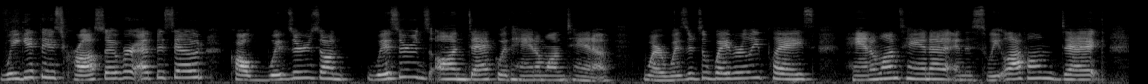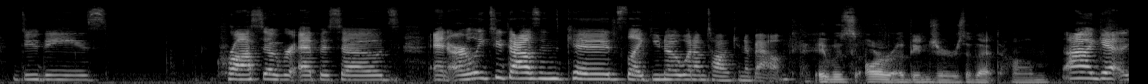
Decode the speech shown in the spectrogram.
we get this crossover episode called Wizards on Wizards on Deck with Hannah Montana, where Wizards of Waverly Place, Hannah Montana, and the Sweet Life on Deck do these crossover episodes. And early 2000s kids, like you know what I'm talking about. It was our Avengers of that time. I get,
